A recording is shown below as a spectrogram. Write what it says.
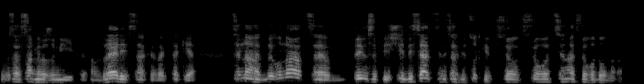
ви самі розумієте, там двері, всяке так, таке. Ціна двигуна це в принципі 60-70% всього, всього ціна цього донора.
